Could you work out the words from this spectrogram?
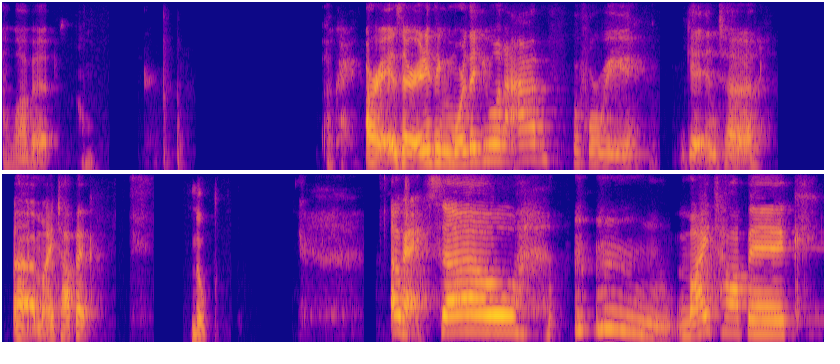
I love it. Okay. All right. Is there anything more that you want to add before we get into uh, my topic? Nope. Okay, so my topic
